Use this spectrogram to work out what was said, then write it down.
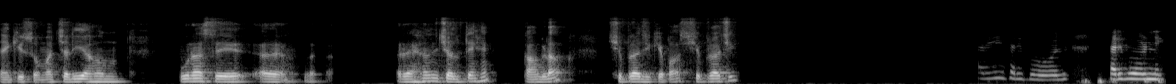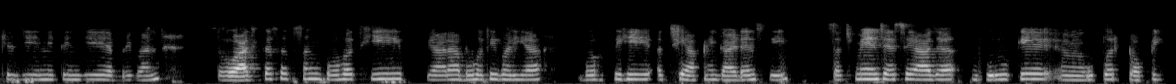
थैंक यू सो मच चलिए हम पुनः से रहन चलते हैं कांगड़ा शिप्रा जी के पास शिप्रा जी हरी हरी बोल हरी बोल निखिल जी नितिन जी एवरीवन तो आज का सत्संग बहुत ही प्यारा, बहुत ही बढ़िया, बहुत ही अच्छी आपने गाइडेंस दी। सच में जैसे आज गुरु के ऊपर टॉपिक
